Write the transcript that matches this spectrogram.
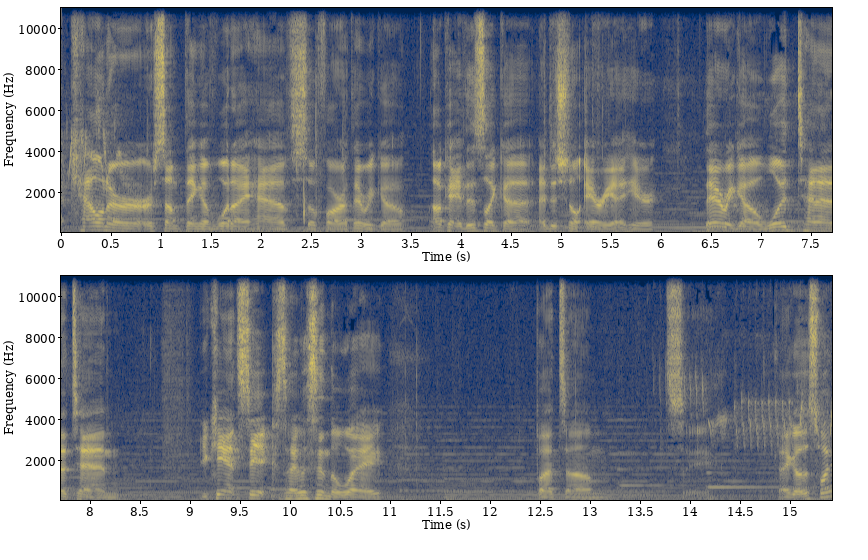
a counter or something of what I have so far. There we go. Okay, there's like a additional area here. There we go. Wood 10 out of 10. You can't see it because I was in the way. But um, let's see. Can I go this way?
